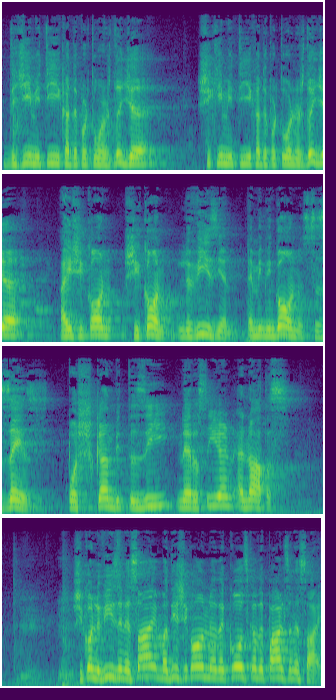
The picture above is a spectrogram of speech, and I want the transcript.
Dëgjimi i tij ka depërtuar në çdo gjë, shikimi i tij ka depërtuar në çdo gjë. Ai shikon, shikon lëvizjen e milingonës së zezë poshtë shkëmbit të zi në errësirën e natës. Shikon lëvizjen e saj, madje shikon edhe kockat dhe palcën e saj.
